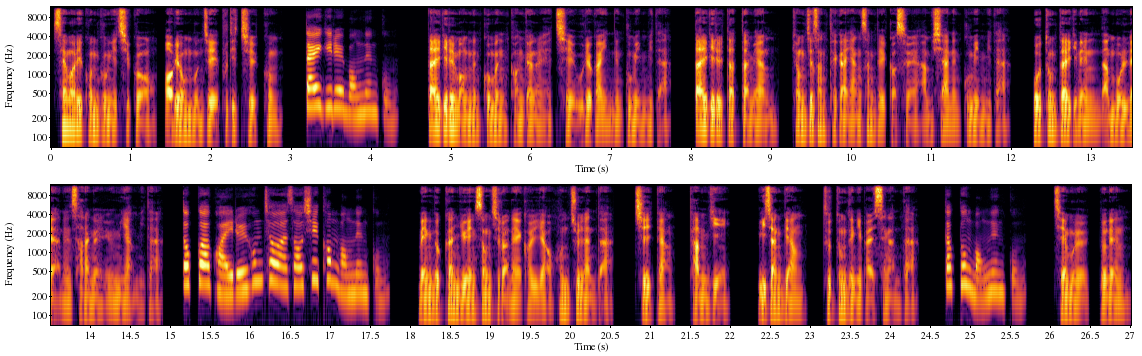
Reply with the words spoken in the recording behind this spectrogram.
생활이 곤궁해지고 어려운 문제에 부딪힐 꿈. 딸기를 먹는 꿈. 딸기를 먹는 꿈은 건강을 해칠 우려가 있는 꿈입니다. 딸기를 땄다면 경제 상태가 양상될 것을 암시하는 꿈입니다. 보통 딸기는 남몰래 하는 사랑을 의미합니다. 떡과 과일을 훔쳐와서 실컷 먹는 꿈. 맹독한 유행성 질환에 걸려 혼쭐 난다. 질병, 감기, 위장병, 두통 등이 발생한다. 떡국 먹는 꿈. 재물 또는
